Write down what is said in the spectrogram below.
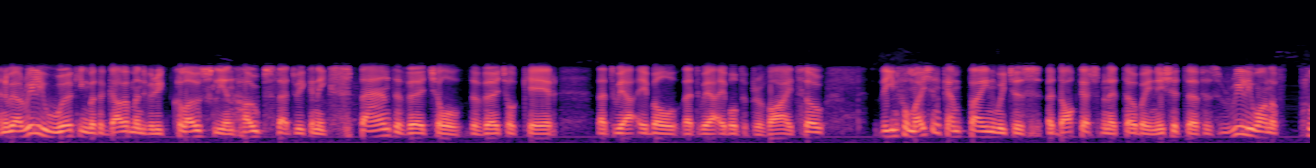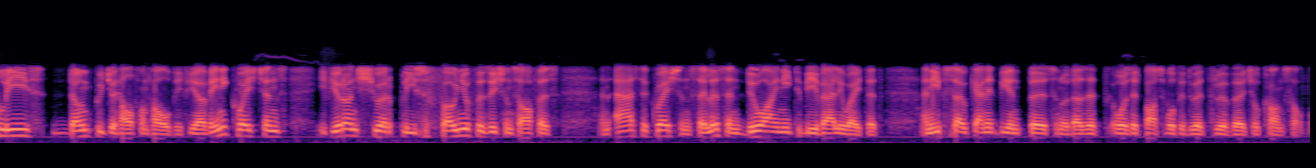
And we are really working with the government very closely in hopes that we can expand the virtual the virtual care that we are able that we are able to provide. So the information campaign, which is a Doctors Manitoba initiative, is really one of please don't put your health on hold. If you have any questions, if you're unsure, please phone your physician's office and ask the question. Say, listen, do I need to be evaluated? And if so, can it be in person or does it or is it possible to do it through a virtual consult?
